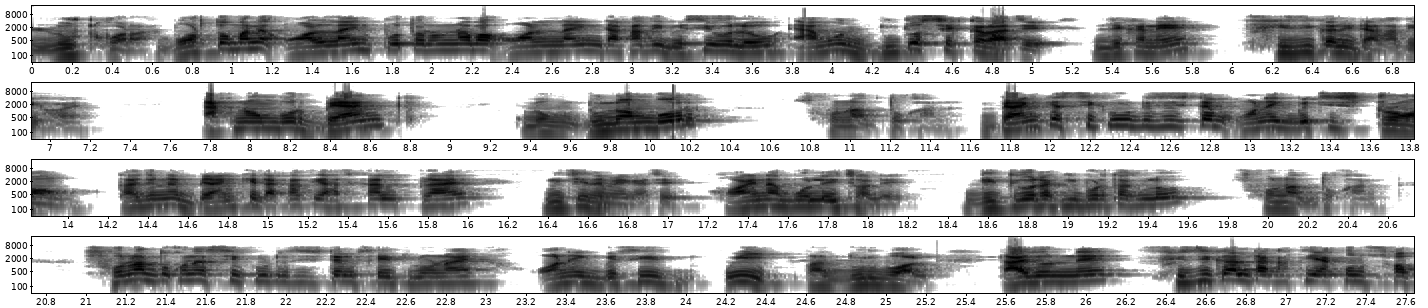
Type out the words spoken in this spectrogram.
লুট করা। বর্তমানে অনলাইন প্রতারণা বা অনলাইন ডাকাতি বেশি হলেও এমন দুটো সেক্টর আছে যেখানে ফিজিক্যালি ডাকাতি হয়। এক নম্বর ব্যাংক এবং দু নম্বর সোনার দোকান ব্যাংকের সিকিউরিটি সিস্টেম অনেক বেশি স্ট্রং তাই জন্য ব্যাংকে ডাকাতি আজকাল প্রায় নিচে নেমে গেছে। হয় না বললেই চলে। দ্বিতীয়টা কি পড়ে থাকল? সোনার দোকান। সোনার দোকানের সিকিউরিটি সিস্টেম সেই তুলনায় অনেক বেশি উইক বা দুর্বল। তাই জন্য ফিজিক্যাল ডাকাতি এখন সব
